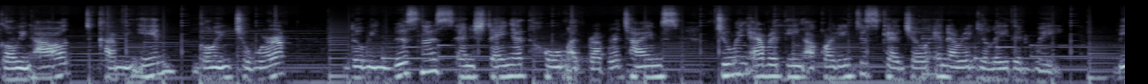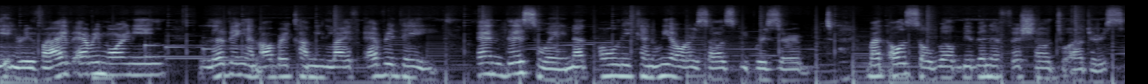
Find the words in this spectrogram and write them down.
Going out, coming in, going to work, doing business, and staying at home at proper times, doing everything according to schedule in a regulated way. Being revived every morning, living and overcoming life every day. And this way, not only can we ourselves be preserved, but also will be beneficial to others.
